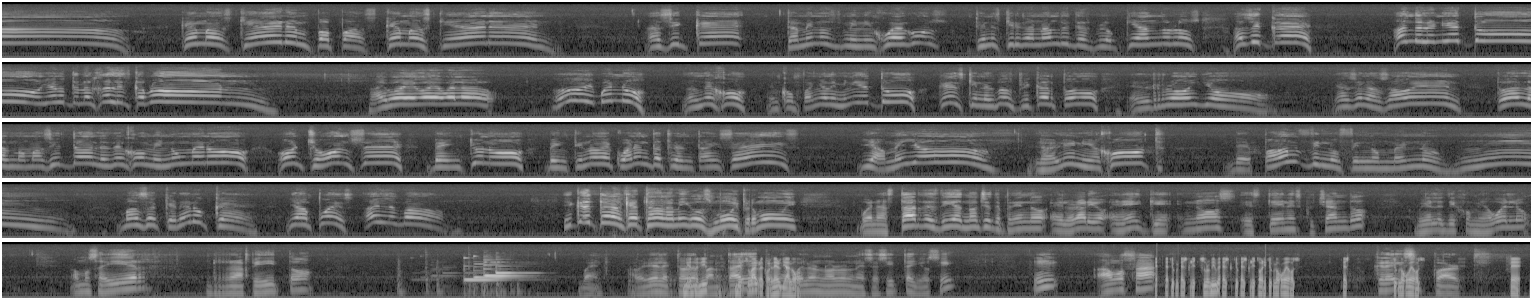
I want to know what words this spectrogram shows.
¿Qué más quieren, papás? ¿Qué más quieren? Así que también los minijuegos tienes que ir ganando y desbloqueándolos. Así que, ándale, nieto. Ya no te la jales, cabrón. Ahí voy, ahí voy, abuelo. Ay, bueno, los dejo en compañía de mi nieto, que es quien les va a explicar todo el rollo. Ya se la saben. Todas las mamacitas les dejo mi número 811 21 29 40 36. Llame ya. La línea hot de Pánfilo Filomeno. Mm. ¿Vas a querer o qué? Ya pues, ahí les va. ¿Y qué tal, qué tal amigos? Muy, pero muy buenas tardes, días, noches, dependiendo el horario en el que nos estén escuchando. Como ya les dijo mi abuelo, vamos a ir rapidito. Bueno, abrir el lector de pantalla, que mi abuelo no lo necesita, yo sí. Y Vamos a. Crazy. Party. C.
